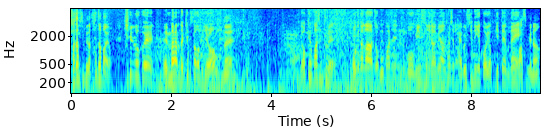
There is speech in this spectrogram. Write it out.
다 잡습니다. 다 잡아요. kill log에 웬만하면 다 캡스터거든요. 네. 역행 빠진 트레 거기다가 점프 빠진 뭐 윈스턴이라면 사실 밟을 수 있는 게 거의 없기 때문에 맞습니다.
